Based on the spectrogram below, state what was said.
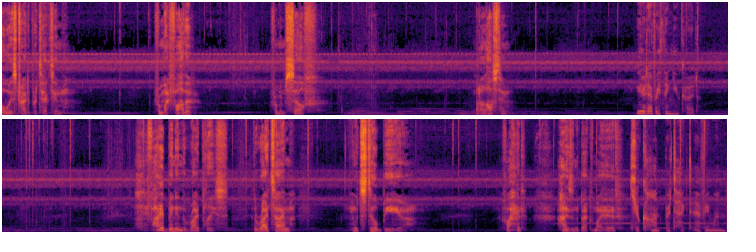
Always tried to protect him. From my father. From himself. But I lost him. You did everything you could. If I had been in the right place, at the right time, he would still be here. If I had eyes in the back of my head. You can't protect everyone.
